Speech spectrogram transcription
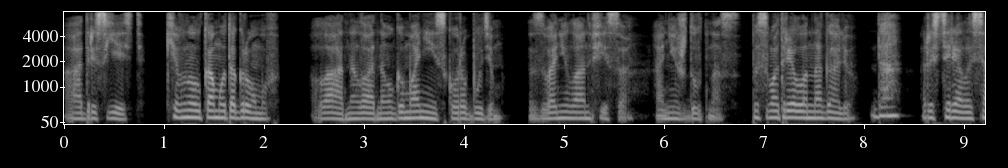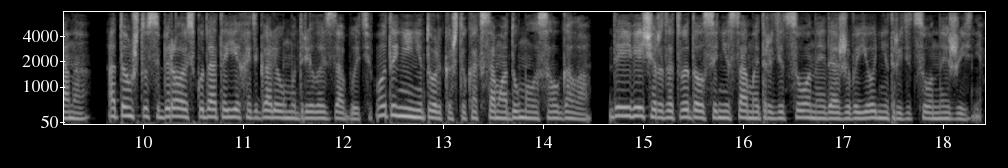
«Адрес есть», — кивнул кому-то Громов. «Ладно, ладно, угомонись, скоро будем». Звонила Анфиса. Они ждут нас. Посмотрел он на Галю. «Да?» — растерялась она. О том, что собиралась куда-то ехать, Галя умудрилась забыть. Вот и не не только, что, как сама думала, солгала. Да и вечер этот выдался не самый традиционный даже в ее нетрадиционной жизни.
